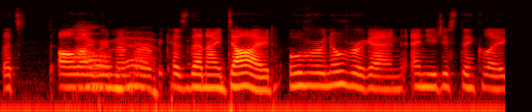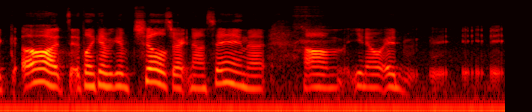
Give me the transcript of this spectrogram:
That's all I Oh, remember yeah. because then I died over and over again, and you just think like, oh, it's, it's like I have chills right now saying that. Um, you know, it, it,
